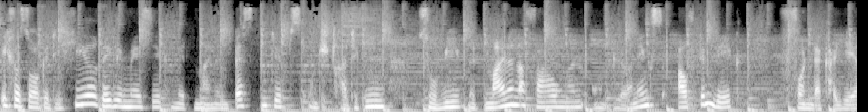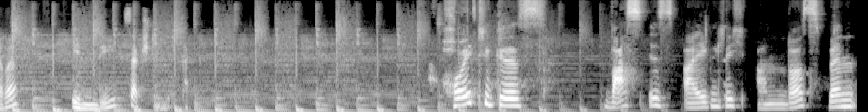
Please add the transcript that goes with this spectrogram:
Ich versorge dich hier regelmäßig mit meinen besten Tipps und Strategien sowie mit meinen Erfahrungen und Learnings auf dem Weg von der Karriere in die Selbstständigkeit. Heutiges was ist eigentlich anders, wenn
